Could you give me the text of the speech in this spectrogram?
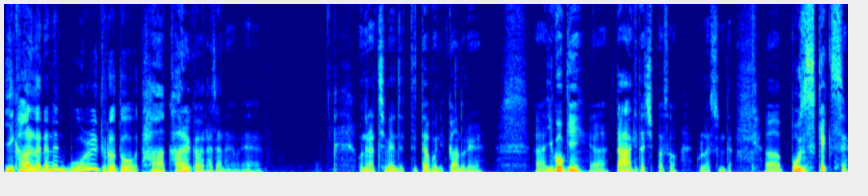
이 가을날에는 뭘 들어도 다 가을가을 하잖아요. 예. 오늘 아침에 이제 듣다 보니까 노래를, 아, 이 곡이 아, 딱이다 싶어서 골랐습니다. 아, 보즈 스캑스,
